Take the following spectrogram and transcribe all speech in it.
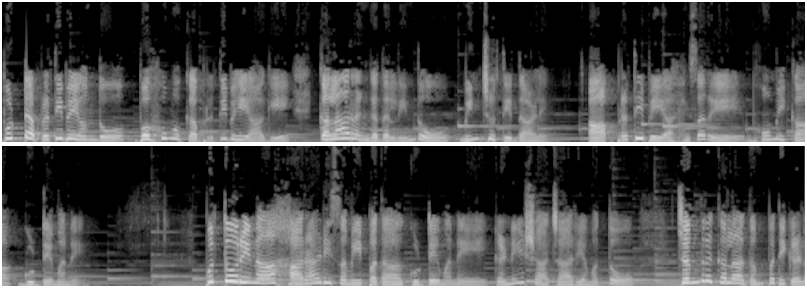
ಪುಟ್ಟ ಪ್ರತಿಭೆಯೊಂದು ಬಹುಮುಖ ಪ್ರತಿಭೆಯಾಗಿ ಕಲಾರಂಗದಲ್ಲಿಂದು ಮಿಂಚುತ್ತಿದ್ದಾಳೆ. ಆ ಪ್ರತಿಭೆಯ ಹೆಸರೇ ಭೂಮಿಕಾ ಗುಡ್ಡೆಮನೆ. ಪುತ್ತೂರಿನ ಹಾರಾಡಿ ಸಮೀಪದ ಗುಡ್ಡೆಮನೆ ಗಣೇಶಾಚಾರ್ಯ ಮತ್ತು ಚಂದ್ರಕಲಾ ದಂಪತಿಗಳ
